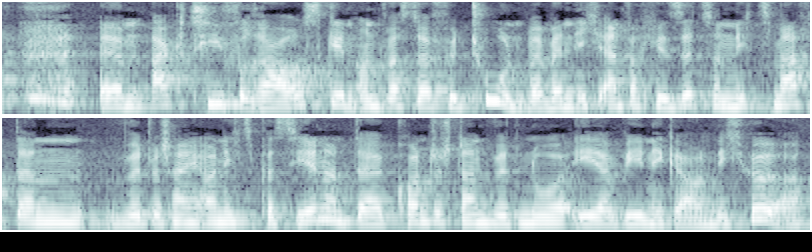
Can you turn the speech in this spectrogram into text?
ähm, aktiv rausgehen und was dafür tun. Weil wenn ich einfach hier sitze und nichts mache, dann wird wahrscheinlich auch nichts passieren und der Kontostand wird nur eher weniger und nicht höher.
